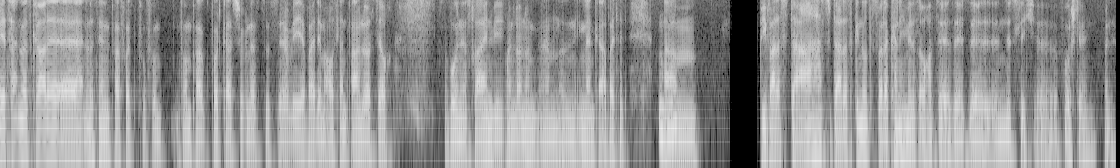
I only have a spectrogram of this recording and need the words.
Jetzt hatten wir es gerade, äh, hatten wir es in ein paar, vom, vom paar Podcasts schon, dass das ja, wir ja beide im Ausland waren. Du hast ja auch sowohl in Australien wie auch in London, ähm, also in England gearbeitet. Mhm. Ähm, wie war das da? Hast du da das genutzt? Weil da kann ich mir das auch als sehr, sehr, sehr nützlich äh, vorstellen. Weil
